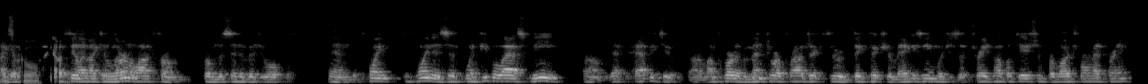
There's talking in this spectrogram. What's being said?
I That's got, cool. I got a feeling I can learn a lot from, from this individual. And the point, the point is that when people ask me, um, yeah, happy to, um, I'm part of the mentor project through Big Picture Magazine, which is a trade publication for large format printing.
